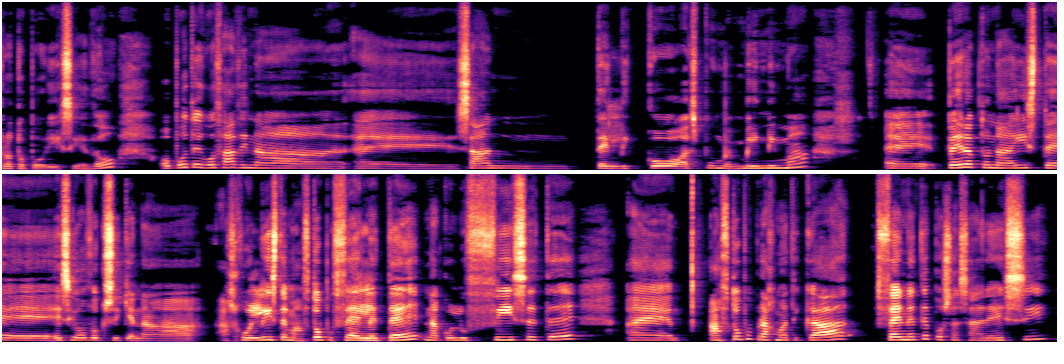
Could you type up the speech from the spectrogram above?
πρωτοπορήσει εδώ. Οπότε εγώ θα έδινα σαν τελικό ας πούμε μήνυμα ε, πέρα από το να είστε αισιόδοξοι και να ασχολείστε με αυτό που θέλετε, να ακολουθήσετε ε, αυτό που πραγματικά φαίνεται πως σας αρέσει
